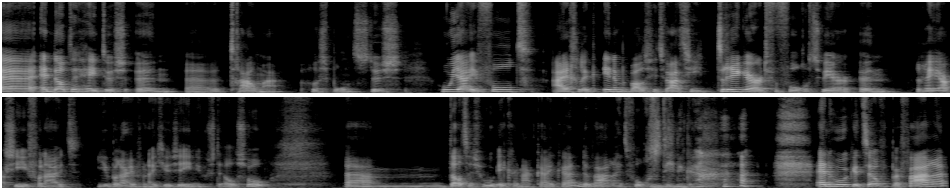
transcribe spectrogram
Uh, en dat heet dus een uh, trauma-respons. Dus hoe jij je voelt eigenlijk in een bepaalde situatie... triggert vervolgens weer een reactie vanuit je brein, vanuit je zenuwstelsel. Um, dat is hoe ik er naar kijk. Hè? De waarheid volgens Dieneke. en hoe ik het zelf heb ervaren.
